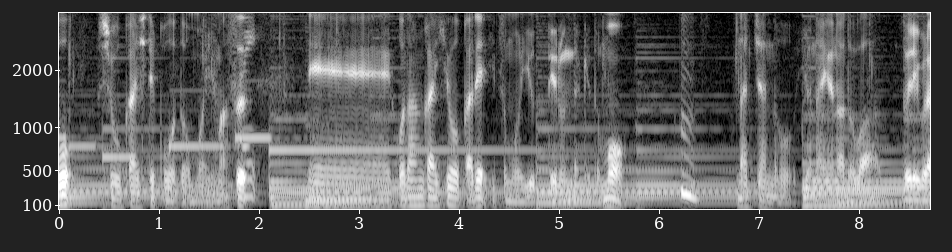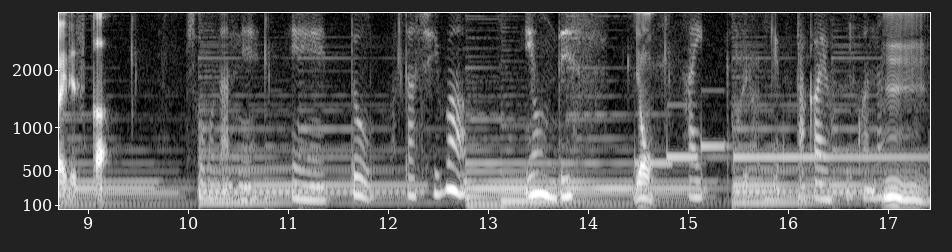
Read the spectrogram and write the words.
を紹介していこうと思います、はい。えー、5段階評価でいつも言ってるんだけどもうん。なっちゃんの夜な夜な度はどれぐらいですか？そうだね。えー、っと私は4です。4はい。結構高い方かな、うんうん。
